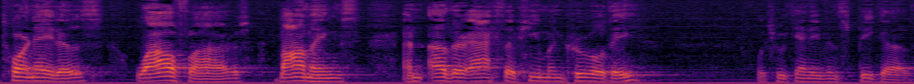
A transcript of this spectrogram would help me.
tornadoes, wildfires, bombings, and other acts of human cruelty, which we can't even speak of.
